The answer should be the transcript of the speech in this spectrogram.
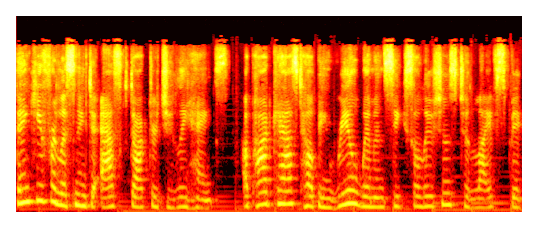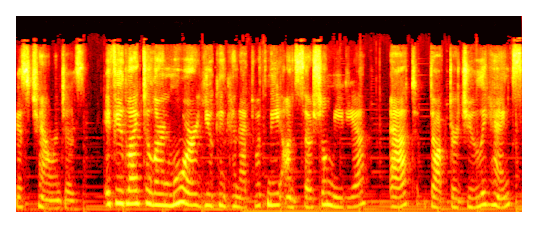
Thank you for listening to Ask Dr. Julie Hanks, a podcast helping real women seek solutions to life's biggest challenges. If you'd like to learn more, you can connect with me on social media at Dr. Julie Hanks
